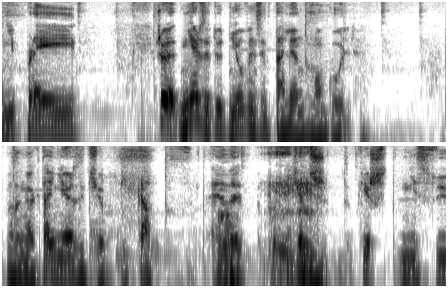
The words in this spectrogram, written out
një prej Që njerëzit ty të njohin si talent mogul. Domethënë nga këta njerëzit që pick up edhe po. për të gjesh të kesh një sy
